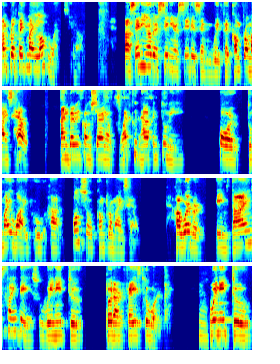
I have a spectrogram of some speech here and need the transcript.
and protect my loved ones, you know. As any other senior citizen with a compromised health, I'm very concerned of what could happen to me or to my wife who have also compromised health. However, in times like this, we need to put our faith to work. We need to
